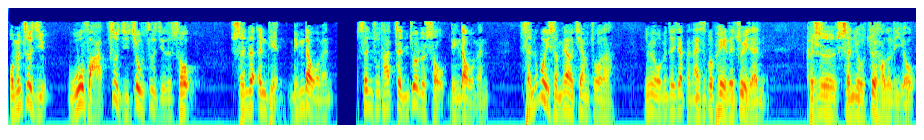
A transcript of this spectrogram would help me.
我们自己。”无法自己救自己的时候，神的恩典领导我们，伸出他拯救的手领导我们。神为什么要这样做呢？因为我们这些本来是不配的罪人，可是神有最好的理由。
